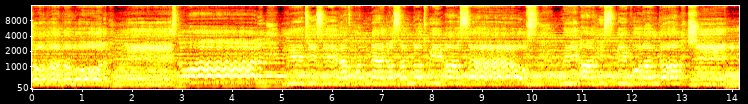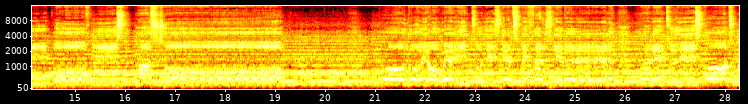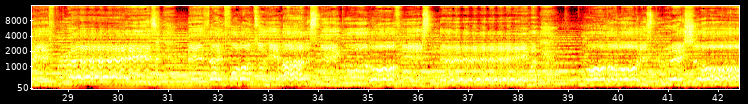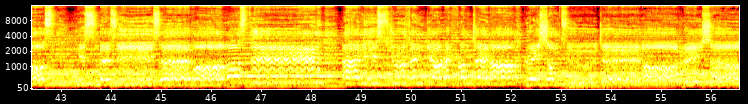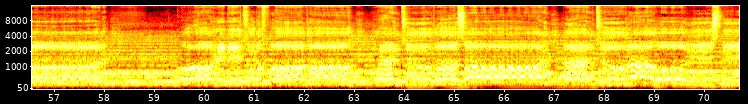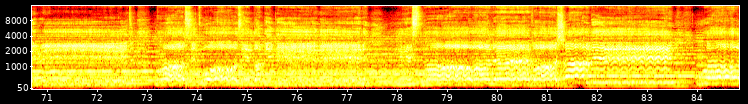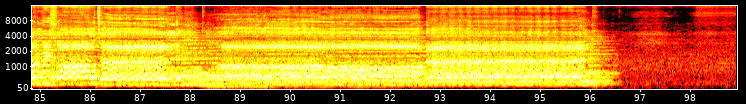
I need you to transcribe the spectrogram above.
the Lord is God. It is He that hath made us and not we ourselves. We are His people and the sheep of His pasture. Oh, go your way into His gates with thanksgiving and into His courts with thankful unto Him and speak good of His name. For the Lord is gracious, His mercy is everlasting, and His truth endureth from generation to generation. the Father, and to the Son, and to the Holy Spirit, as it was in the beginning, is now, and ever shall be.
